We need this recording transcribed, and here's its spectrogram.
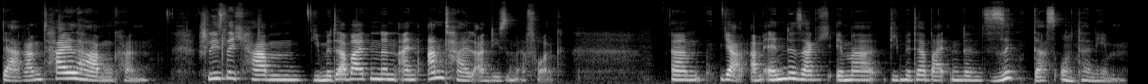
daran teilhaben können. Schließlich haben die Mitarbeitenden einen Anteil an diesem Erfolg. Ähm, ja, am Ende sage ich immer, die Mitarbeitenden sind das Unternehmen.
